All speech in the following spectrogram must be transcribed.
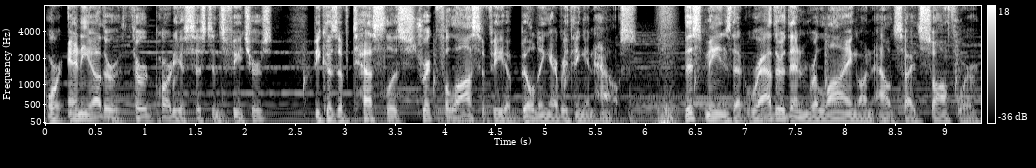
or any other third-party assistance features because of Tesla's strict philosophy of building everything in-house. This means that rather than relying on outside software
